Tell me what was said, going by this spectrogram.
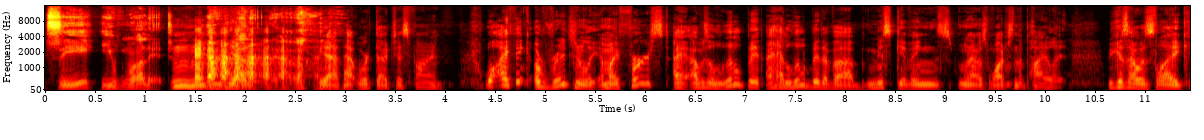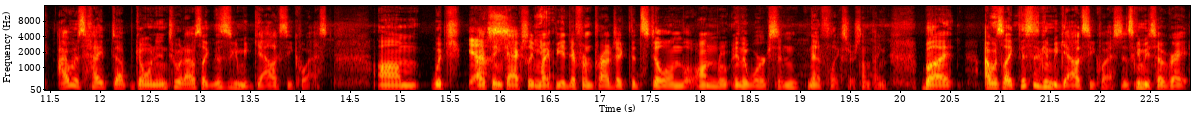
see, you want it. Mhm, You want it now. yeah, that worked out just fine. Well, I think originally, in my first, I, I was a little bit, I had a little bit of uh, misgivings when I was watching the pilot because I was like, I was hyped up going into it. I was like, this is gonna be Galaxy Quest, um, which I think Yes. actually might be a different project that's still on the on in the works in Netflix or something. But I was like, this is gonna be Galaxy Quest. It's gonna be so great.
